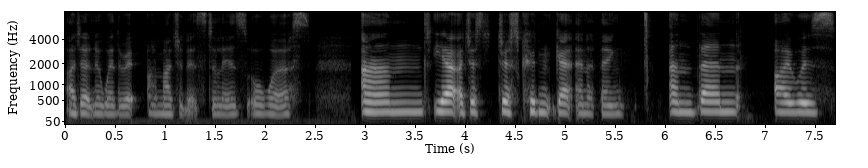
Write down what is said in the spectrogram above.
I don't know whether it I imagine it still is or worse. and yeah, I just just couldn't get anything. And then I was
